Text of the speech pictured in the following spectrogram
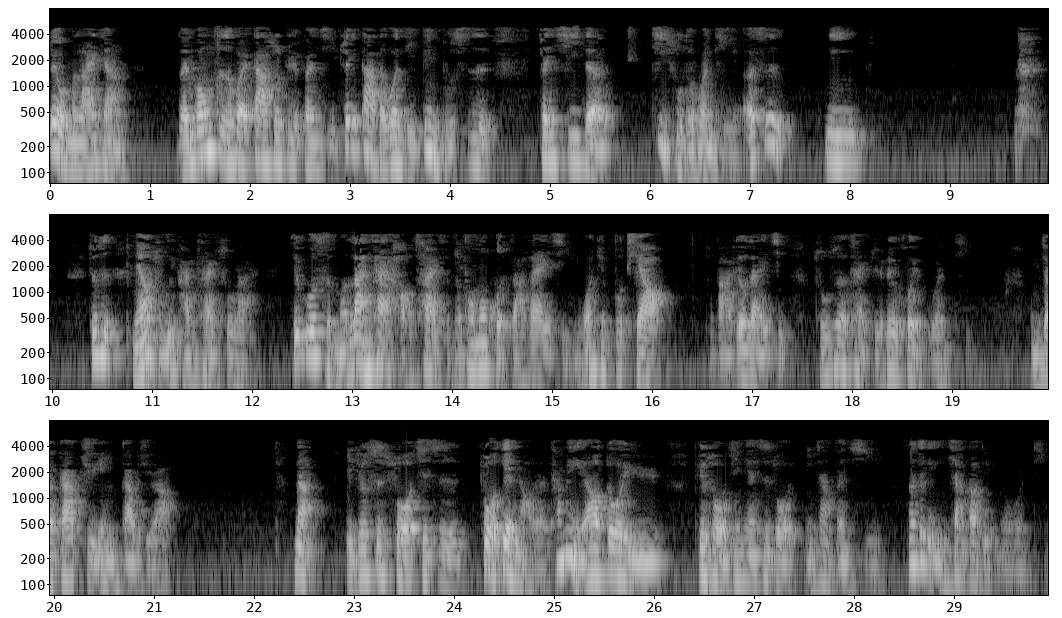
对我们来讲，人工智慧大数据分析最大的问题并不是分析的。技术的问题，而是你就是你要煮一盘菜出来，结果什么烂菜、好菜什么通通混杂在一起，你完全不挑，就把它丢在一起，煮出的菜绝对会有问题。我们叫 garbage in, garbage out。那也就是说，其实做电脑的他们也要对于，比如说我今天是做影像分析，那这个影像到底有没有问题，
